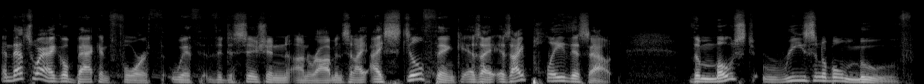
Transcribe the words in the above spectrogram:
And that's why I go back and forth with the decision on Robinson. I, I still think, as I as I play this out, the most reasonable move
